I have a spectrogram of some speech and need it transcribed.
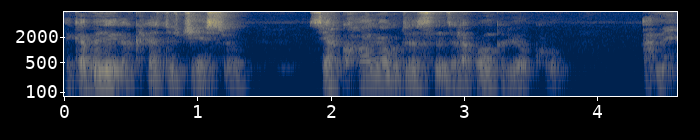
Egameni likaKristu Jesu. Siyakholwa ukuthi usenzela konke lokhu. Amen.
